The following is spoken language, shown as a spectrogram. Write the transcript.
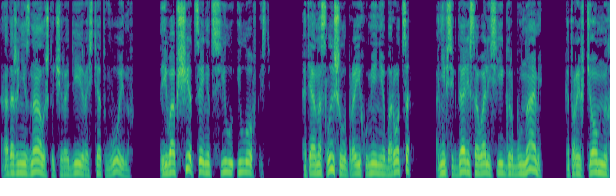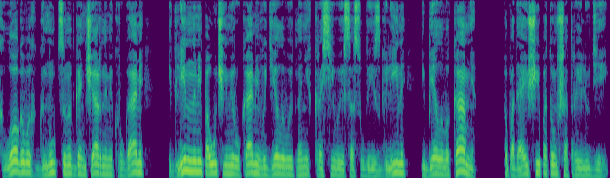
Она даже не знала, что чародеи растят воинов, да и вообще ценят силу и ловкость. Хотя она слышала про их умение бороться, они всегда рисовались ей горбунами, которые в темных логовах гнутся над гончарными кругами и длинными паучьими руками выделывают на них красивые сосуды из глины и белого камня, попадающие потом в шатры людей.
